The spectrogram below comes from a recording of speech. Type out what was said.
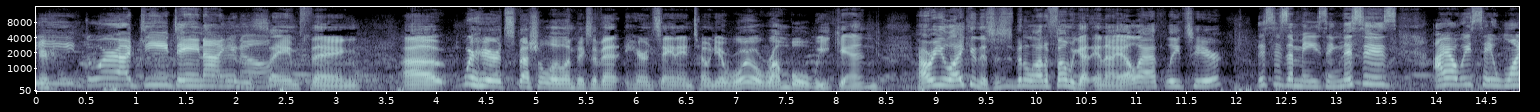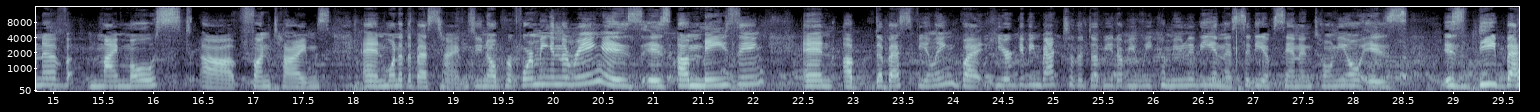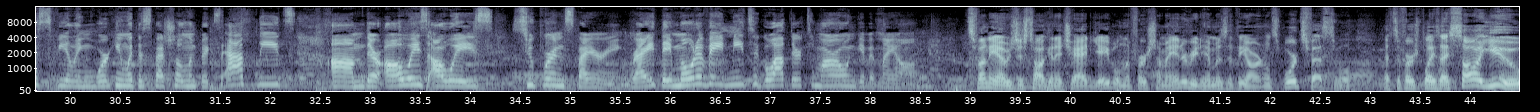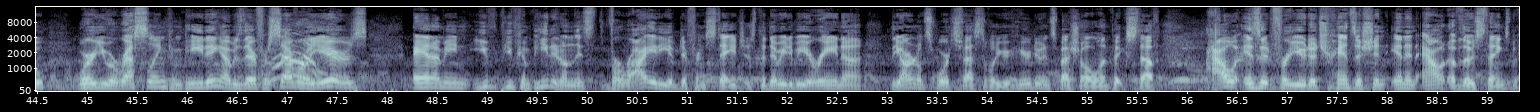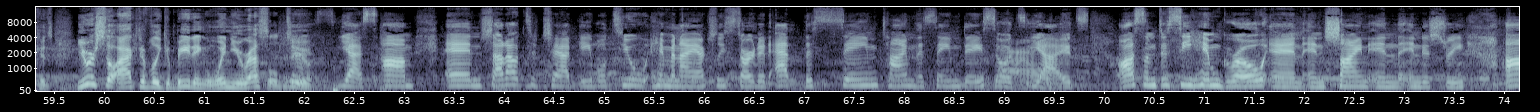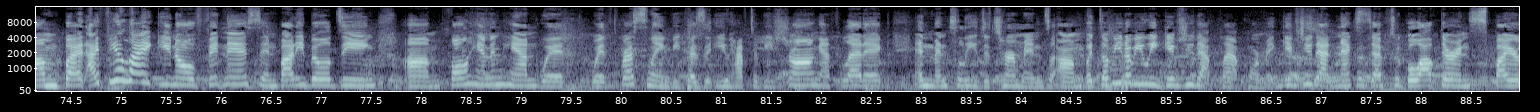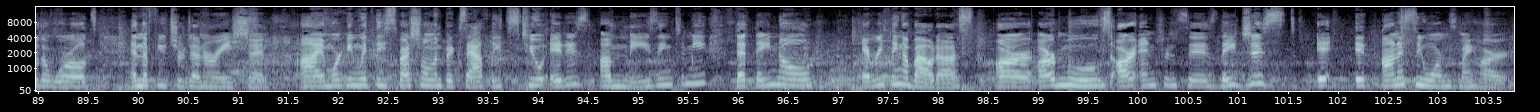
D, Dora, D, Dana, you know. Same thing. Uh, we're here at Special Olympics event here in San Antonio, Royal Rumble weekend. How are you liking this? This has been a lot of fun. We got NIL athletes here. This is amazing. This is, I always say, one of my most uh, fun times and one of the best times. You know, performing in the ring is is amazing and uh, the best feeling. But here, giving back to the WWE community in the city of San Antonio is is the best feeling. Working with the Special Olympics athletes, um, they're always always super inspiring. Right? They motivate me to go out there tomorrow and give it my all. It's funny, I was just talking to Chad Gable, and the first time I interviewed him was at the Arnold Sports Festival. That's the first place I saw you where you were wrestling, competing. I was there for several years. And I mean, you've you've competed on this variety of different stages: the WWE Arena, the Arnold Sports Festival. You're here doing Special Olympic stuff. How is it for you to transition in and out of those things? Because you were still actively competing when you wrestled too. Yes, um, and shout out to Chad Gable too. Him and I actually started at the same time, the same day. So wow. it's yeah, it's awesome to see him grow and, and shine in the industry. Um, but I feel like, you know, fitness and bodybuilding um, fall hand in hand with, with wrestling because you have to be strong, athletic, and mentally determined. Um, but WWE gives you that platform, it gives you that next step to go out there and inspire the world and the future generation. I'm working with these Special Olympics athletes too. It is amazing to me that they know everything about us, our our moves, our entrances. They just it it honestly warms my heart.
